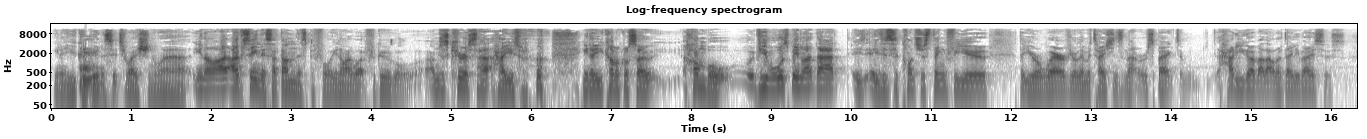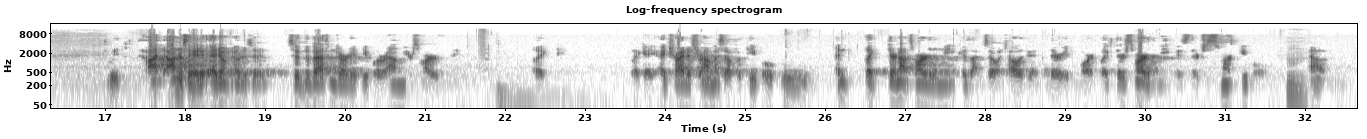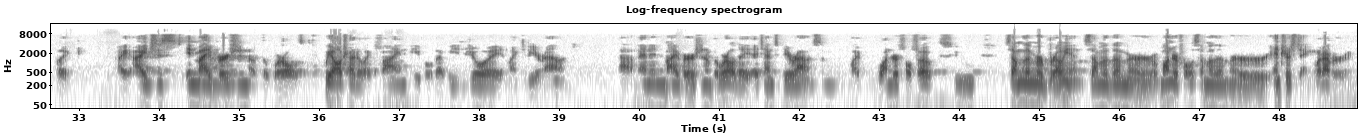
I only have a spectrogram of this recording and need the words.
You know, you could be in a situation where, you know, I, have seen this, I've done this before. You know, I work for Google. I'm just curious how, how you sort of, you know, you come across so humble. Have you always been like that? Is, is this a conscious thing for you that you're aware of your limitations in that respect? How do you go about that on a daily basis? I, honestly, I, I, don't notice it. So the vast majority of people around me are smarter than me. Like, like I, I try to surround myself with people who, and like they're not smarter than me because I'm so intelligent. They're even more like they're smarter than me because they're just smart people. Hmm. Um, like I, I just in my version of the world, we all try to like find people that we enjoy and like to be around. Um, and in my version of the world, I, I tend to be around some like wonderful folks who some of them are brilliant, some of them are wonderful, some of them are interesting, whatever.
